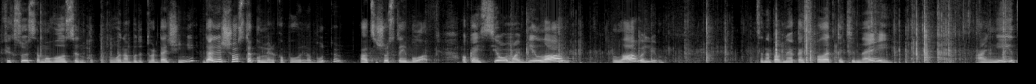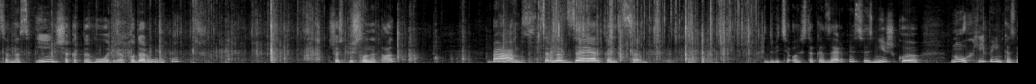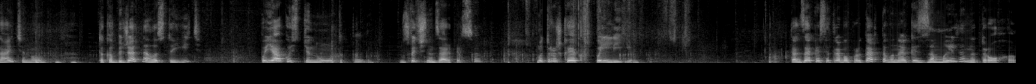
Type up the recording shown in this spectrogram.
фіксує саму волосинку. Тобто вона буде тверда чи ні. Далі шоста комірка повинна бути. А, це шоста і була. Окей, сьома біла лавелі. Це, напевно, якась палетка тіней. А ні, це в нас інша категорія подарунку. Щось пішло не так. Бамс! Це в нас дзеркальце. Дивіться, ось таке дзеркальце з ніжкою. Ну, хліпеньке, знаєте, ну, таке бюджетне, але стоїть. По якості, ну, типу, звичне дзеркальце. Ми трошки як в пилі. Так, дзеркальце треба протерти, воно якесь замилене трохи.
